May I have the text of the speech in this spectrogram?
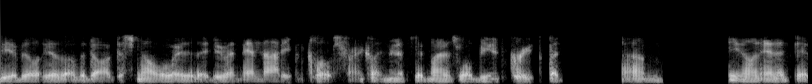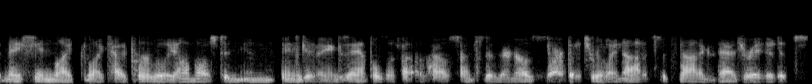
the ability of, of a dog to smell the way that they do and, and not even close frankly. I mean it's, it might as well be in greek but um, you know, and it, it may seem like like hyperbole almost in, in, in giving examples of how, of how sensitive their noses are, but it's really not. It's it's not exaggerated. It's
